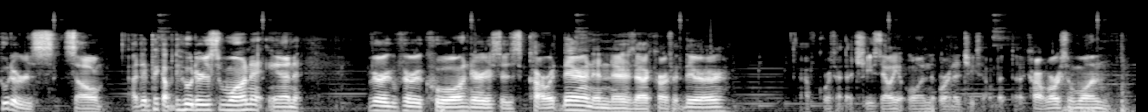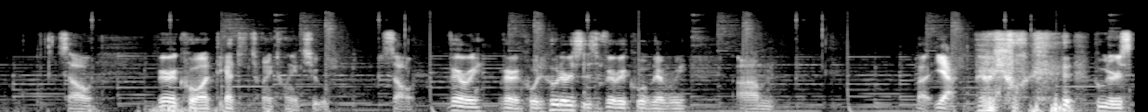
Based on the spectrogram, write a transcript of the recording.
Hooters. So I did pick up the Hooters one, and very very cool. There's this car right there, and then there's a car right there. Of course, I had the Chase Elliott one, or the Chase Elliott, but the Kyle Larson one. So very cool to get to 2022. So very very cool. The Hooters is very cool livery. Um, but yeah, very cool. Hooters.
